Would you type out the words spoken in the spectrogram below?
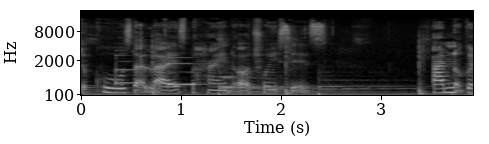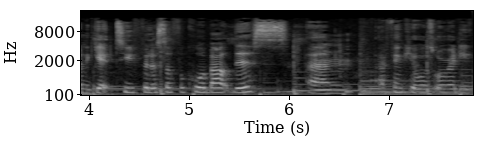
the cause that lies behind our choices. I'm not going to get too philosophical about this. Um, I think it was already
